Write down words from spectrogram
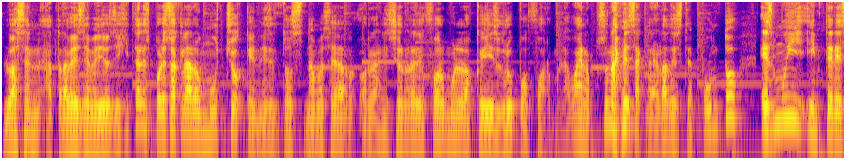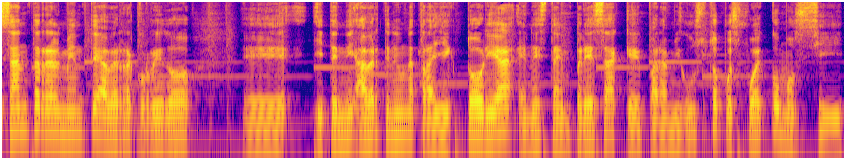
lo hacen a través de medios digitales. Por eso aclaro mucho que en ese entonces nada más era Organización Radio Fórmula, lo que hoy es Grupo Fórmula. Bueno, pues una vez aclarado este punto, es muy interesante realmente haber recorrido eh, y haber tenido una trayectoria en esta empresa que para mi gusto pues fue como si,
